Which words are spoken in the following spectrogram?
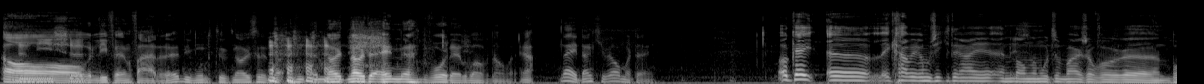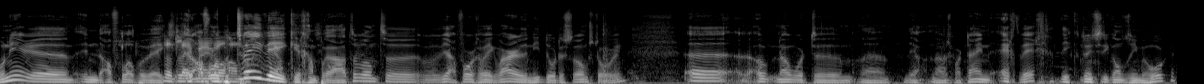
Oh, is, lieve en vader, hè? die moet natuurlijk nooit, no- nooit, nooit de een bevoordelen boven de ander. Ja. Nee, dankjewel Martijn. Oké, eh, ik ga weer een muziekje draaien en dan moeten we maar eens over eh Bonaire eh, in de afgelopen week, de mij afgelopen twee handig, ja. weken gaan praten. Want eh, ja, vorige week waren we er niet door de stroomstoring. Eh, oh, nou, wordt, eh, eh, ja, nou is Martijn echt weg. Die, tenminste, die kan ons niet meer horen.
